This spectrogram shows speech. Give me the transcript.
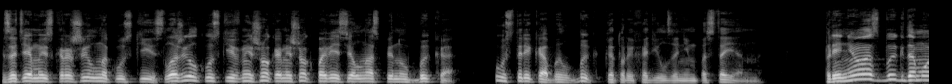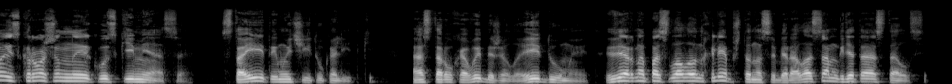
Затем искрошил на куски, сложил куски в мешок, а мешок повесил на спину быка. У старика был бык, который ходил за ним постоянно. Принес бык домой искрошенные куски мяса. Стоит и мычит у калитки. А старуха выбежала и думает. Верно, послал он хлеб, что насобирал, а сам где-то остался.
